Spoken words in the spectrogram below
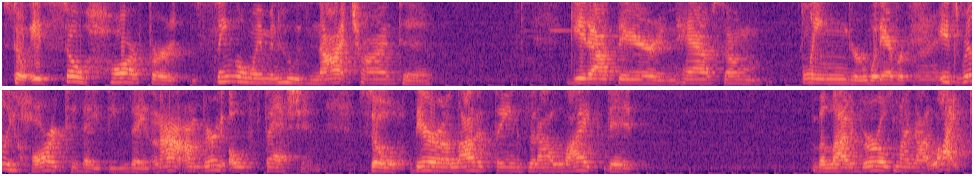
So it's so hard for single women who's not trying to get out there and have some fling or whatever. It's really hard to date these days. And I, I'm very old fashioned. So there are a lot of things that I like that a lot of girls might not like.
